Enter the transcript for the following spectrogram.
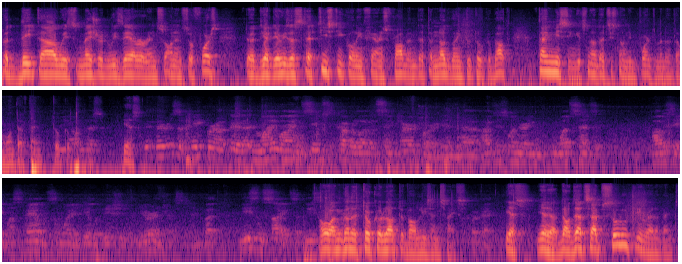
but data with measured with error and so on and so forth, there, there is a statistical inference problem that I'm not going to talk about. Time missing. It's not that it's not important, but that I won't have time to talk about this. Yes. There- There is a paper out there that in my mind seems to cover a lot of the same territory, and uh, I was just wondering in what sense it, obviously it must fail in some way to deal with the issues that you're interested in, but these insights, at least. Oh, I'm going to talk a lot about these insights. Okay. Yes, yeah, yeah, no, that's absolutely relevant.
